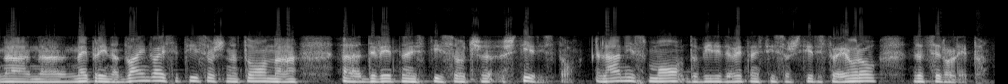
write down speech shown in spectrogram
na, na, najprej na 22 tisoč, na to na uh, 19 tisoč 400. Lani smo dobili 19 tisoč 400 evrov za celo leto.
